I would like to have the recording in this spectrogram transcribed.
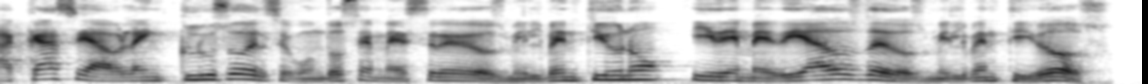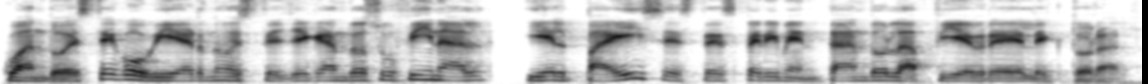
Acá se habla incluso del segundo semestre de 2021 y de mediados de 2022, cuando este gobierno esté llegando a su final y el país esté experimentando la fiebre electoral.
